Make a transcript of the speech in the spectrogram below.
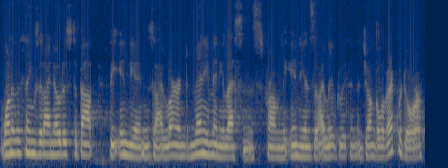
One of the things that I noticed about the Indians, I learned many, many lessons from the Indians that I lived with in the jungle of Ecuador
